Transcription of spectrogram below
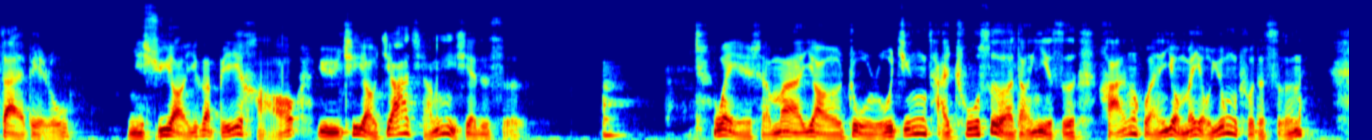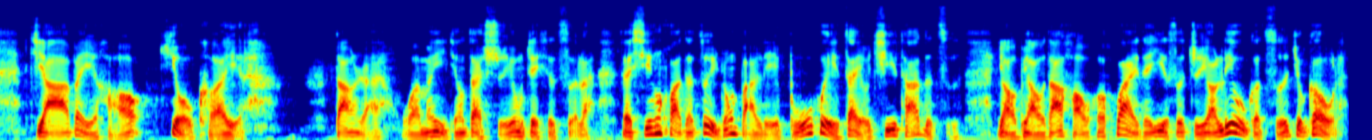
再比如，你需要一个比好语气要加强一些的词。为什么要诸如精彩、出色等意思含混又没有用处的词呢？加倍好就可以了。当然，我们已经在使用这些词了。在新话的最终版里，不会再有其他的词。要表达好和坏的意思，只要六个词就够了。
